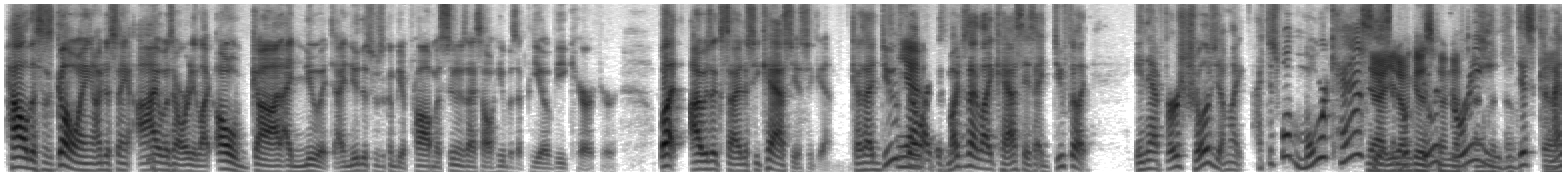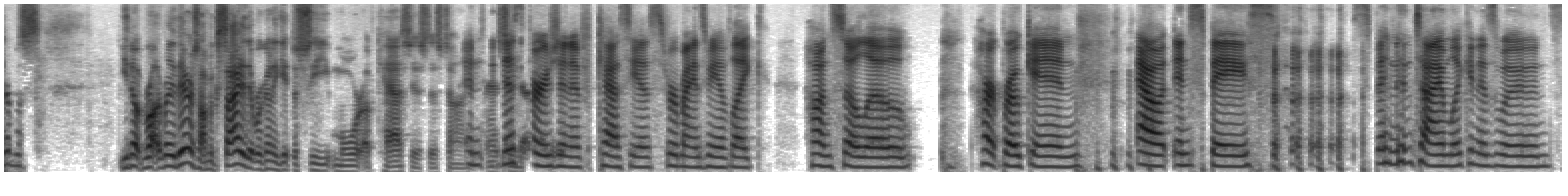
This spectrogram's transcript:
how this is going. I'm just saying I was already like, oh God, I knew it. I knew this was going to be a problem as soon as I saw he was a POV character. But I was excited to see Cassius again because I do feel Yeah. like, as much as I like Cassius, I do feel like in that first trilogy, I'm like, I just want more Cassius. Yeah, you and don't get to doing spend enough time three. He him. just Yeah. kind of was, you know, right, right there. So I'm excited that we're going to get to see more of Cassius this time. And see this that- version of Cassius reminds me of like Han Solo, heartbroken, out in space, spending time licking his wounds.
